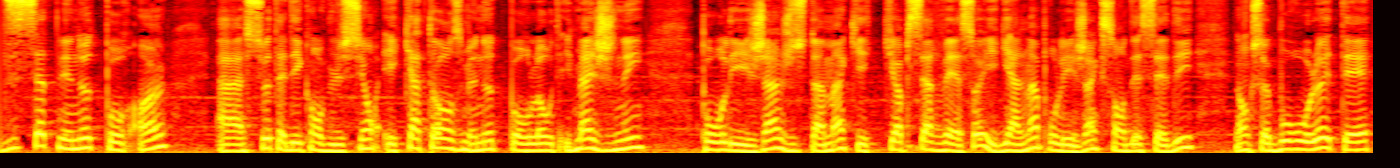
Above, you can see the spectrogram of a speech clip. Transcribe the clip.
17 minutes pour un, euh, suite à des convulsions, et 14 minutes pour l'autre. Imaginez pour les gens justement qui, observaient ça, et également pour les gens qui sont décédés. Donc ce bourreau-là était,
